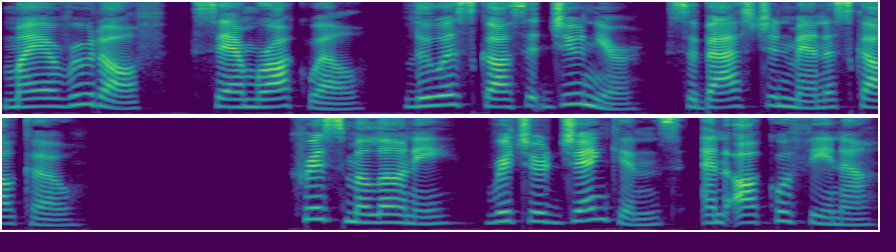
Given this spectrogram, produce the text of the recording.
Maya Rudolph, Sam Rockwell, Louis Gossett Jr., Sebastian Maniscalco. Chris Meloni, Richard Jenkins, and Awkwafina.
